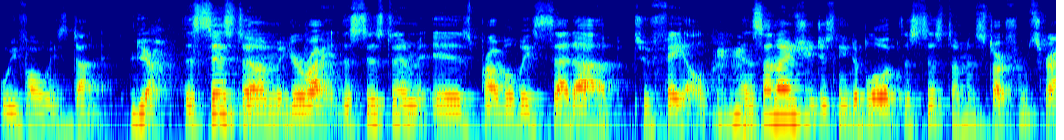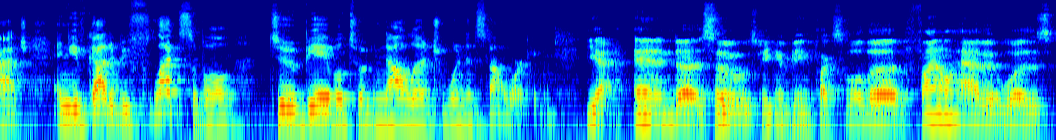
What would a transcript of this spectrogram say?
we've always done it." Yeah. The system, you're right. The system is probably set up to fail. Mm-hmm. And sometimes you just need to blow up the system and start from scratch. And you've got to be flexible to be able to acknowledge when it's not working. Yeah. And uh, so speaking of being flexible, the final habit was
